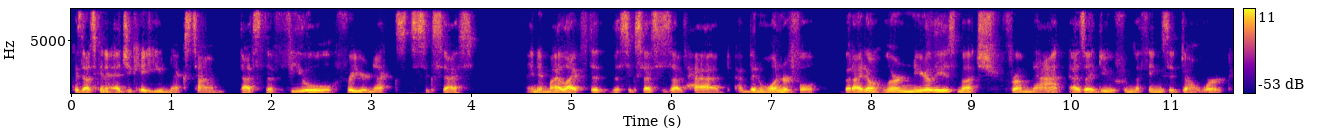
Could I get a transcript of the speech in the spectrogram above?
because that's going to educate you next time. That's the fuel for your next success. And in my life, the, the successes I've had have been wonderful, but I don't learn nearly as much from that as I do from the things that don't work.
